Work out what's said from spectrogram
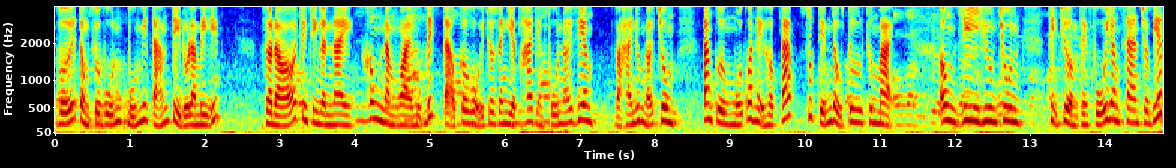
với tổng số vốn 48 tỷ đô la Mỹ. Do đó, chương trình lần này không nằm ngoài mục đích tạo cơ hội cho doanh nghiệp hai thành phố nói riêng và hai nước nói chung tăng cường mối quan hệ hợp tác, xúc tiến đầu tư thương mại. Ông Ji Hyun Chun, thị trưởng thành phố Yangsan cho biết,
